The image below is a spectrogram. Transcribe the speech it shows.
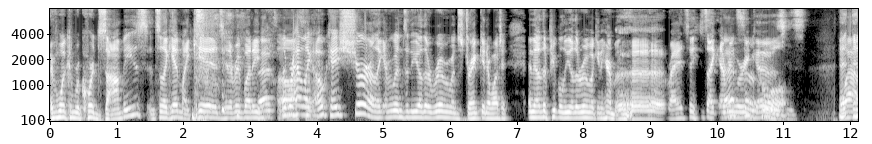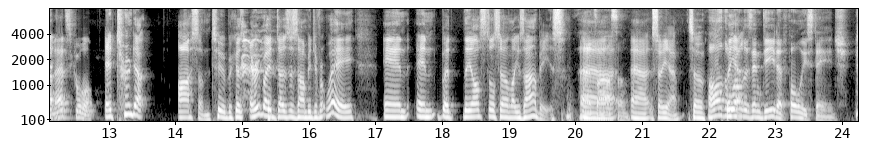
everyone can record zombies?" And so like he had my kids and everybody. That's like we're having like, okay, sure. Like everyone's in the other room, everyone's drinking or watching, and the other people in the other room, I can hear him. "Ugh," right? So he's like That's everywhere so he goes. cool. He's, And- Wow, and- that's cool. it turned out awesome too because everybody does a zombie different way and and but they all still sound like zombies That's Uh, awesome. uh, so yeah so All the world yeah, is indeed a Foley stage.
